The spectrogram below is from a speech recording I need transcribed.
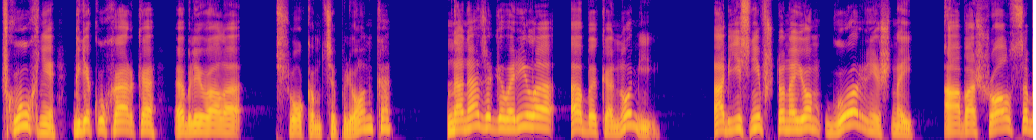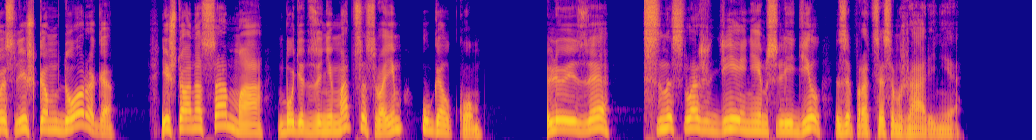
В кухне, где кухарка обливала соком цыпленка, Нана заговорила об экономии объяснив, что наем горничной обошелся бы слишком дорого и что она сама будет заниматься своим уголком. Люизе с наслаждением следил за процессом жарения.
